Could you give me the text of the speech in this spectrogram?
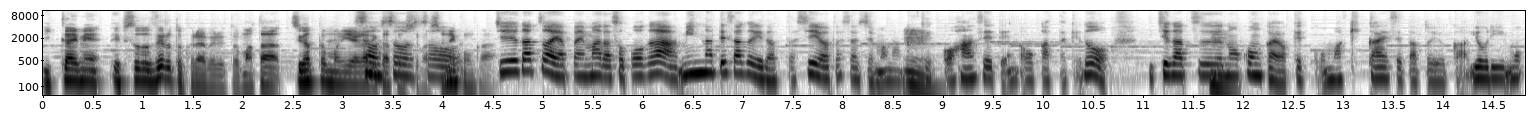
1回目、エピソード0と比べると、また違った盛り上がり方をしてましたね、そうそうそう今回。10月はやっぱりまだそこがみんな手探りだったし私たちもなんか結構反省点が多かったけど、1月の今回は結構巻き返せたというか、よりも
